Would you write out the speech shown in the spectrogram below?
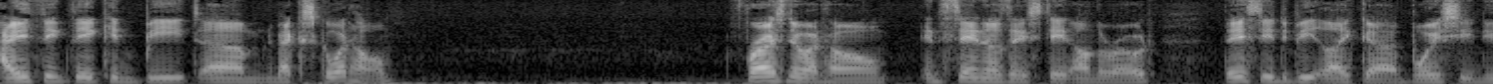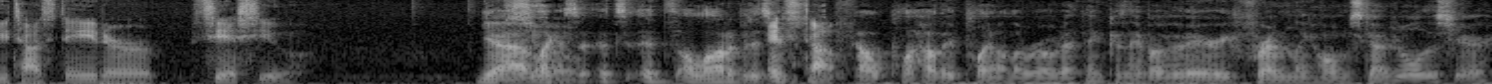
I think they can beat um, New Mexico at home, Fresno at home, and San Jose State on the road. They just need to beat like uh, Boise and Utah State or CSU. Yeah, So- like I said, it's it's a lot of it is It's tough. how how they play on the road. I think because they have a very friendly home schedule this year.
